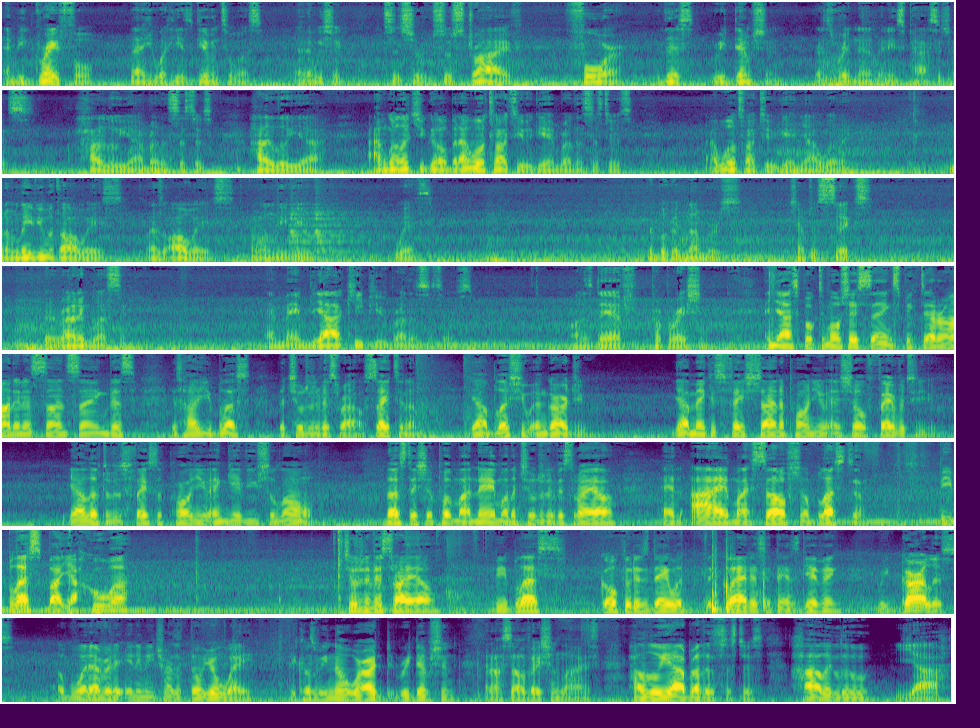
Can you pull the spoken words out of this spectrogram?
and be grateful that he, what he has given to us, and that we should, should, should strive for this redemption that is written in, these passages. Hallelujah, brothers and sisters. Hallelujah. I'm going to let you go, but I will talk to you again, brothers and sisters. I will talk to you again, Yah willing. But I'm going to leave you with always, as always, I'm going to leave you with the book of Numbers, chapter 6, the Aaronic blessing. And may Yah keep you, brothers and sisters, on this day of preparation. And Yah spoke to Moshe, saying, Speak to Aaron and his sons, saying, This is how you bless the children of Israel. Say to them, Yah bless you and guard you. Yah make his face shine upon you and show favor to you. Yah lift up his face upon you and give you shalom. Thus they shall put my name on the children of Israel, and I myself shall bless them. Be blessed by Yahuwah, children of Israel. Be blessed. Go through this day with gladness and thanksgiving, regardless of whatever the enemy tries to throw your way, because we know where our redemption and our salvation lies. Hallelujah, brothers and sisters. Hallelujah.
